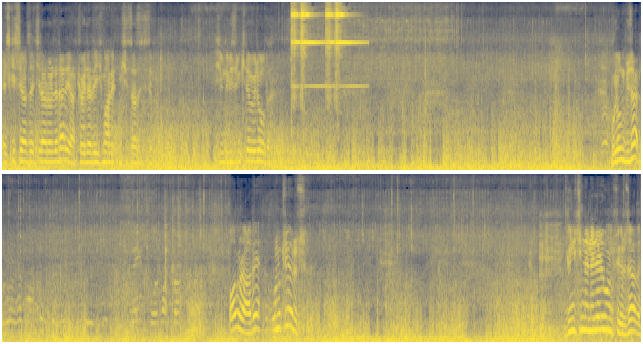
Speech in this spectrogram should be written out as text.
Eski siyasetçiler öyle der ya, köyleri ihmal etmişiz azizim. Şimdi bizimki de öyle oldu. Bu yol güzel. Olur abi, unutuyoruz. Gün içinde neleri unutuyoruz abi?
